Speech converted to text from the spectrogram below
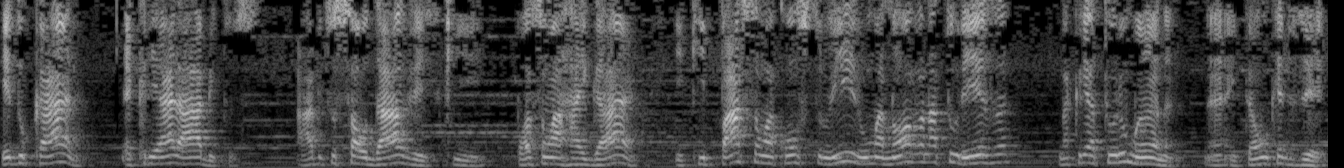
educar é criar hábitos, hábitos saudáveis que possam arraigar e que passam a construir uma nova natureza na criatura humana. Né? Então, quer dizer,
